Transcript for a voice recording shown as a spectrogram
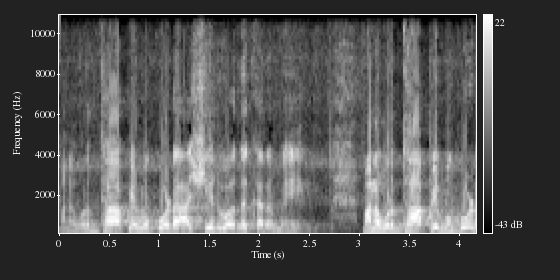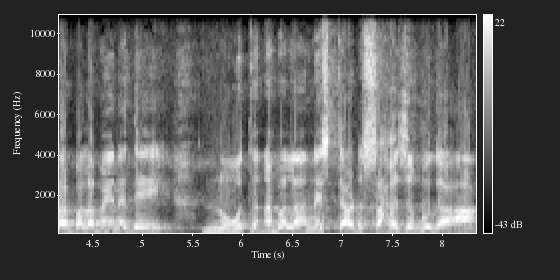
మన వృద్ధాప్యము కూడా ఆశీర్వాదకరమే. మన వృద్ధాప్యము కూడా బలమైనదే. నూతన బలాన్ని ఇస్తాడు సహజముగా.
